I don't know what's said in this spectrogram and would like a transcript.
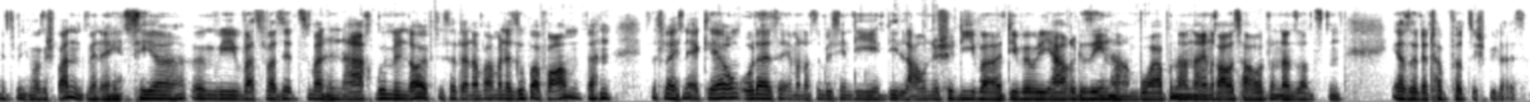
jetzt bin ich mal gespannt, wenn er jetzt hier irgendwie was, was jetzt mal nach Wimbledon läuft, ist er dann auf einmal eine super Form, dann ist das vielleicht eine Erklärung oder ist er immer noch so ein bisschen die, die launische Diva, die wir über die Jahre gesehen haben, wo er ab und an einen raushaut und ansonsten eher so der Top 40 Spieler ist.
